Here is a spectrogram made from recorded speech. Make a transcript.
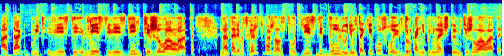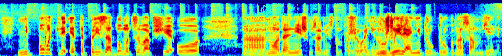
а так быть вместе, вместе весь день тяжеловато. Наталья, подскажите, пожалуйста, вот если двум людям в таких условиях, вдруг они понимают, что им тяжеловато, не повод ли это призадуматься вообще о, э, ну, о дальнейшем совместном проживании? Нужны ли они друг другу на самом деле?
